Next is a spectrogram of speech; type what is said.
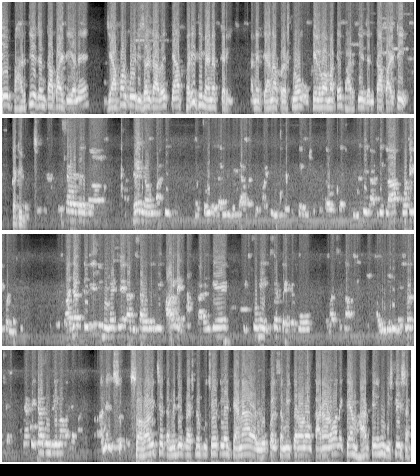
એ ભારતીય જનતા પાર્ટી અને જ્યાં પણ કોઈ રિઝલ્ટ આવે, ત્યાં ફરીથી મહેનત કરી અને ત્યાંના પ્રશ્નો ઉકેલવા માટે ભારતીય જનતા પાર્ટી કટિબદ્ધ છે. વિસાવદરમાં બે ગ્રાઉન્ડમાંથી ચૌદ પણ નથી. ભાજપ કેવી રીતે છે આ વિસાવદરની હારને. કારણ કે એકસો ને એકસઠ બેઠકો હોવા છતાં આવું નેટવર્ક છે. અને પેટા ચૂંટણીમાં ભાજપ. અને સ્વ- સ્વાભાવિક છે, તમે જે પ્રશ્ન પૂછ્યો એટલે ત્યાંના લોકલ સમીકરણો, કારણો અને કેમ હાર થઈ એનું વિશ્લેષણ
